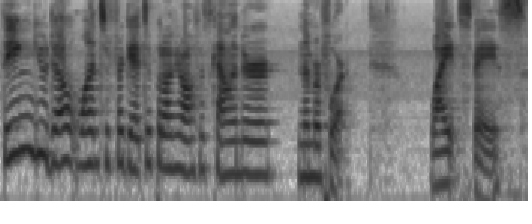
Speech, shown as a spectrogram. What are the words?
Thing you don't want to forget to put on your office calendar number four, white space.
